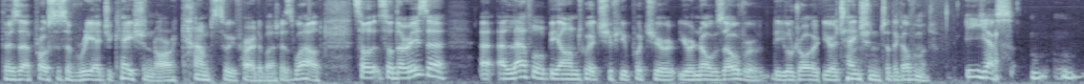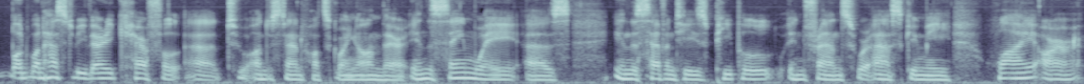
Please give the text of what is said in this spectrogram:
there's a process of re-education or camps we've heard about as well. So so there is a a level beyond which, if you put your, your nose over, you'll draw your attention to the government. Yes, but one has to be very careful uh, to understand what's going on there. In the same way as in the 70s, people in France were asking me, why are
